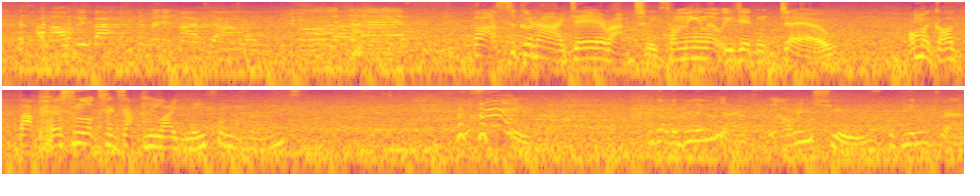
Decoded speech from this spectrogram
and I'll be back in a minute, my darling. That's a good idea, actually. Something that we didn't do. Oh my god, that person looks exactly like me from behind. Say, we got the blue legs, the orange shoes, the pink dress.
